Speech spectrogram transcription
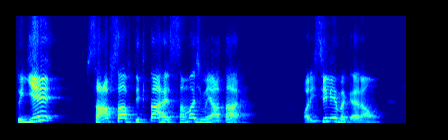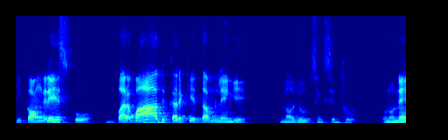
तो ये साफ़ साफ़ दिखता है, समझ में आता है। और इसीलिए मैं कह रहा हूँ कि कांग्रेस को बर्बाद करके दम लेंगे नवजोत सिंह सिद्धू। उन्होंने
